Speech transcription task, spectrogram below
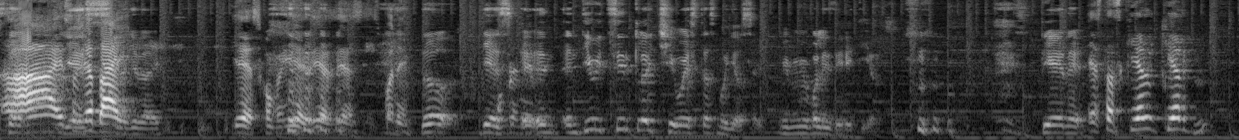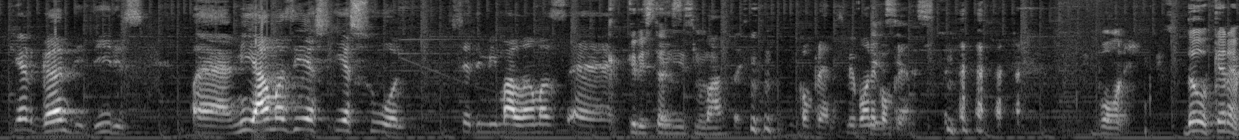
Ah, it's yes, a Jedi. Jedi. Yes, yes, yes, yes. Bone. Do, yes, en, en tiu circloj ĉiu estas mojosaj. Mi mi volis diri tion. Tiene Estas kiel kiel kiel Gandhi diris. Uh, mi amas Jes Jesuon, sed mi malamas eh, Cristianismo. Komprenas, mi bone yes, komprenas. Bone. Do, kara,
